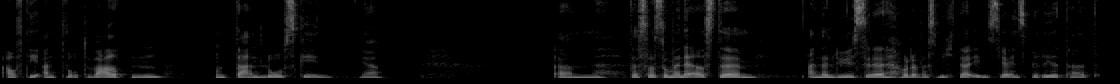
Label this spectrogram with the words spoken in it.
auf die Antwort warten und dann losgehen, ja. Ähm, das war so meine erste Analyse oder was mich da eben sehr inspiriert hat.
